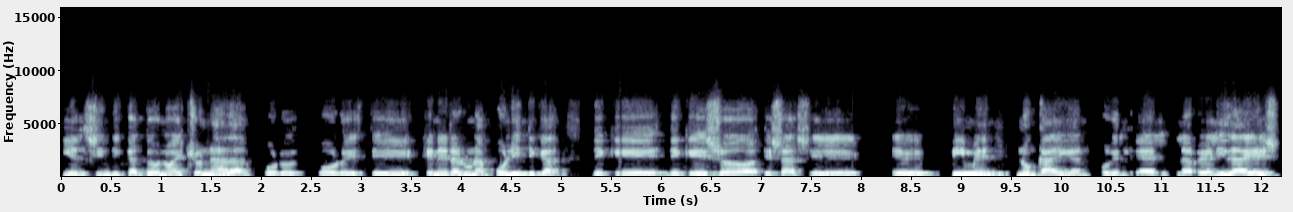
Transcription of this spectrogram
y el sindicato no ha hecho nada por, por este, generar una política de que, de que eso, esas eh, pymes no caigan, porque la realidad es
